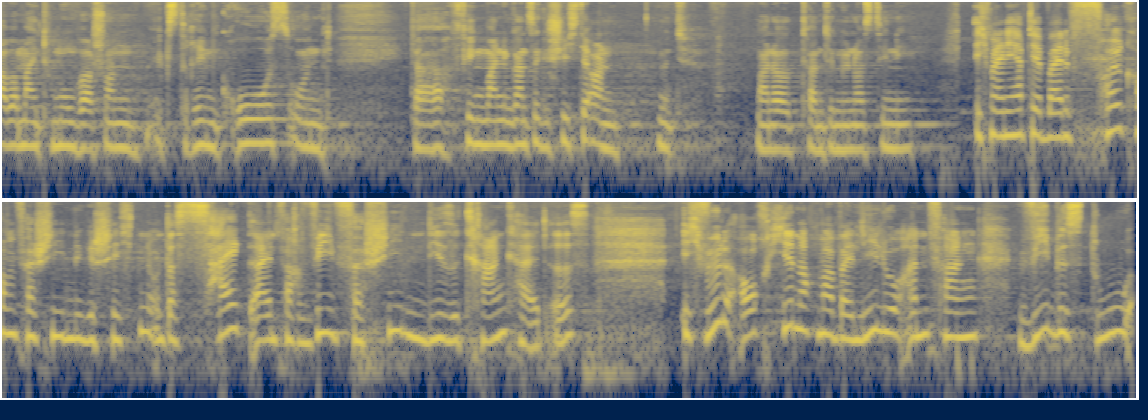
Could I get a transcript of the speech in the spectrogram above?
Aber mein Tumor war schon extrem groß und da fing meine ganze Geschichte an mit meiner Tante Myasthenie. Ich meine, ihr habt ja beide vollkommen verschiedene Geschichten und das zeigt einfach, wie verschieden diese Krankheit ist. Ich würde auch hier nochmal bei Lilo anfangen. Wie bist du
